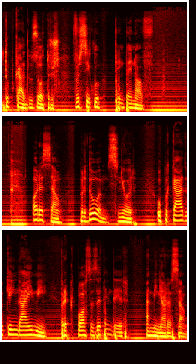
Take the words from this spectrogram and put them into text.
do pecado dos outros. Versículo 39. Oração: Perdoa-me, Senhor, o pecado que ainda há em mim, para que possas atender à minha oração.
